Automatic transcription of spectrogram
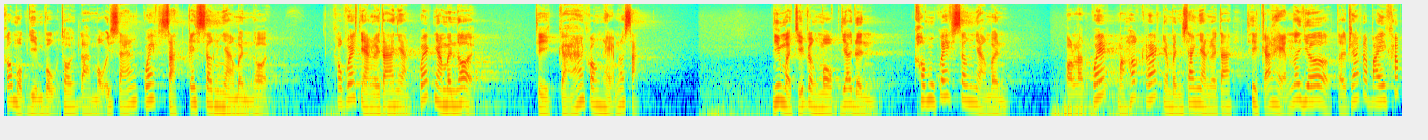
có một nhiệm vụ thôi, là mỗi sáng quét sạch cái sân nhà mình thôi. Không quét nhà người ta nha, quét nhà mình thôi, thì cả con hẻm nó sạch. Nhưng mà chỉ cần một gia đình không quét sân nhà mình, hoặc là quét mà hất rác nhà mình sang nhà người ta, thì cả hẻm nó dơ, tại rác nó bay khắp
